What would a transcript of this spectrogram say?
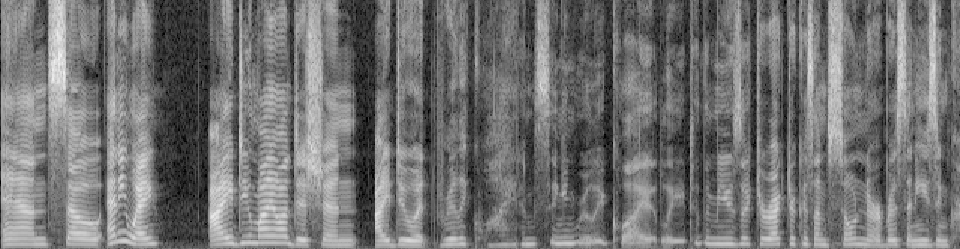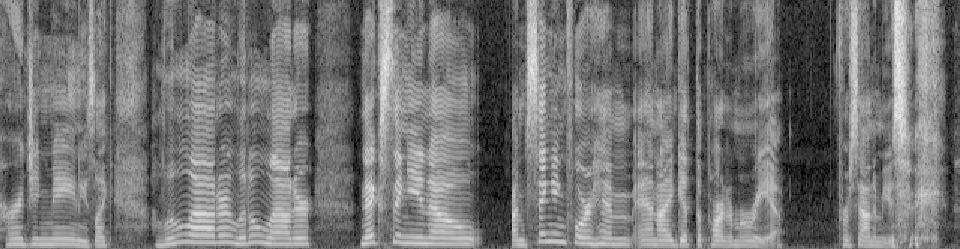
And so, anyway, I do my audition. I do it really quiet. I'm singing really quietly to the music director because I'm so nervous. And he's encouraging me and he's like, a little louder, a little louder. Next thing you know, I'm singing for him and I get the part of Maria for Sound of Music.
